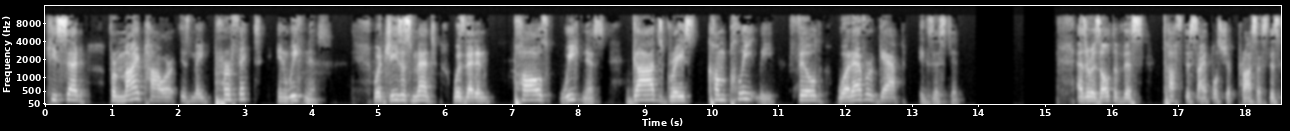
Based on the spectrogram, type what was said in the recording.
He said, For my power is made perfect in weakness. What Jesus meant was that in Paul's weakness, God's grace completely filled whatever gap existed. As a result of this tough discipleship process, this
